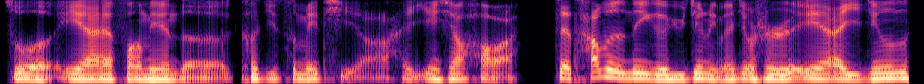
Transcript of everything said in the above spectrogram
做 AI 方面的科技自媒体啊，还有营销号啊，在他们的那个语境里面，就是 AI 已经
